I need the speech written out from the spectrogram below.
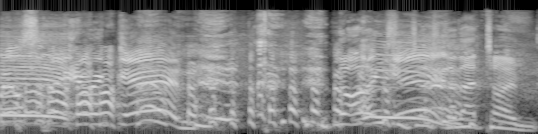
Wilsonator again. No, I wasn't just at that time.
